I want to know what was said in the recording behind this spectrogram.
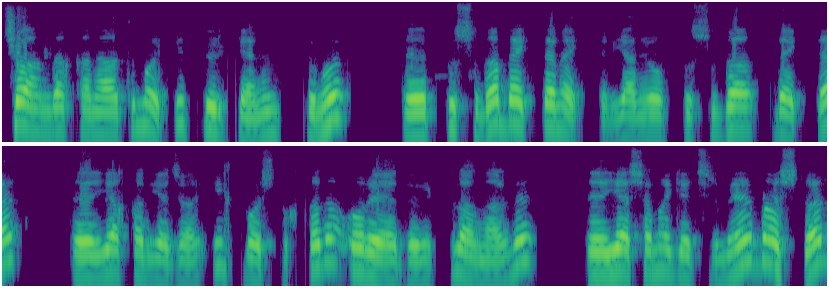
şu anda kanaatim o ki Türkiye'nin tutumu e, pusuda beklemektir. Yani o pusuda bekler, e, yakalayacağı ilk boşlukta da oraya dönük planlarda e, yaşama geçirmeye başlar.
